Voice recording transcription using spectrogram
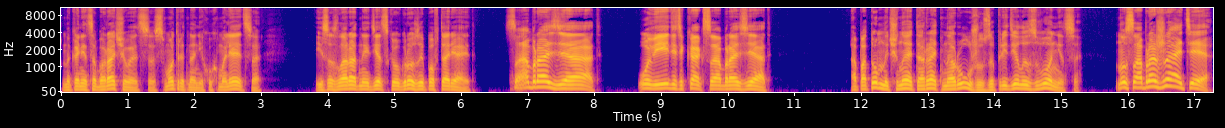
Наконец оборачивается, смотрит на них, ухмыляется — и со злорадной детской угрозой повторяет. «Сообразят! Увидите, как сообразят!» А потом начинает орать наружу, за пределы звонницы. «Ну соображайте!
